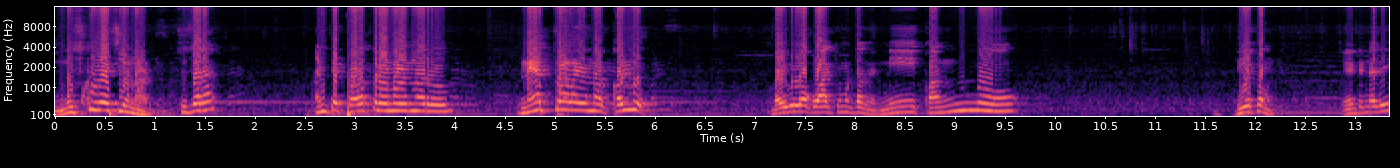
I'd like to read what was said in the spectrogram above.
ముసుగు వేసి ఉన్నాడు చూసారా? అంటే ప్రవక్తలు ఏమై ఉన్నారు? నేత్రాలై ఉన్నారు. కళ్ళు. బైబిల్లో ఒక వాక్యం ఉంటుంది నీ కన్ను దీపం. ఏంటండి అది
